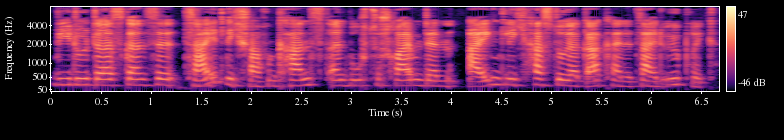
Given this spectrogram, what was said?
wie du das Ganze zeitlich schaffen kannst, ein Buch zu schreiben, denn eigentlich hast du ja gar keine Zeit übrig.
